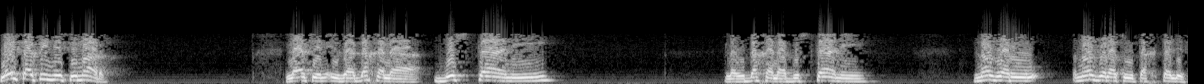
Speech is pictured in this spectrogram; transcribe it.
ليس فيه ثمار. لكن إذا دخل بستاني لو دخل بستاني نظر نظرة تختلف.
